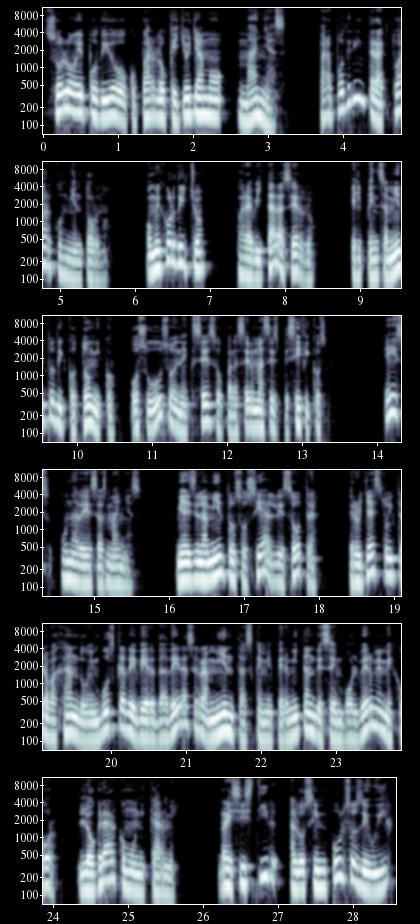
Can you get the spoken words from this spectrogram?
solo he podido ocupar lo que yo llamo mañas para poder interactuar con mi entorno, o mejor dicho, para evitar hacerlo. El pensamiento dicotómico, o su uso en exceso para ser más específicos, es una de esas mañas. Mi aislamiento social es otra, pero ya estoy trabajando en busca de verdaderas herramientas que me permitan desenvolverme mejor, lograr comunicarme, resistir a los impulsos de huir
